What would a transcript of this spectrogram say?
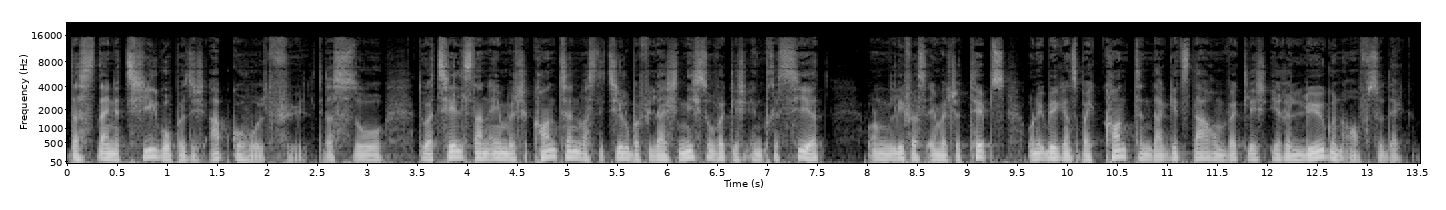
dass deine Zielgruppe sich abgeholt fühlt. Dass du, du erzählst dann irgendwelche Content, was die Zielgruppe vielleicht nicht so wirklich interessiert und lieferst irgendwelche Tipps. Und übrigens bei Content, da geht es darum, wirklich ihre Lügen aufzudecken,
